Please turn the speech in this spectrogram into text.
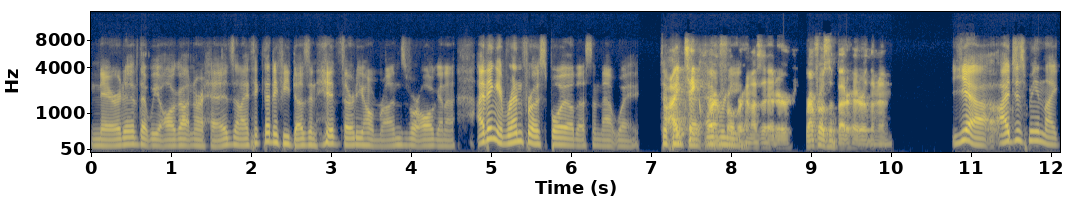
narrative that we all got in our heads and I think that if he doesn't hit 30 home runs we're all gonna I think if Renfroe spoiled us in that way to I'd take Renfroe every- over him as a hitter. Renfroe's a better hitter than him. yeah I just mean like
